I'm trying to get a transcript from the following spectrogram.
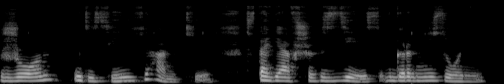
жен и детей Янки, стоявших здесь, в гарнизоне,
